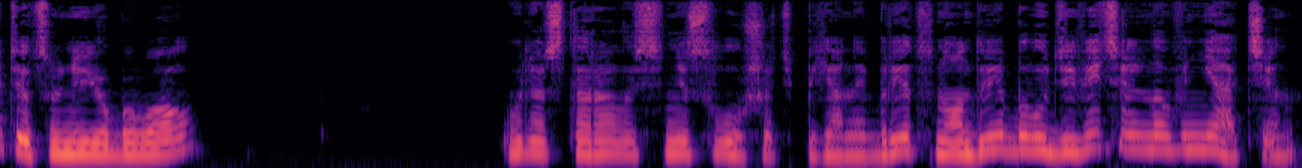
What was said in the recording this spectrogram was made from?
отец у нее бывал? Оля старалась не слушать пьяный бред, но Андрей был удивительно внятен,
